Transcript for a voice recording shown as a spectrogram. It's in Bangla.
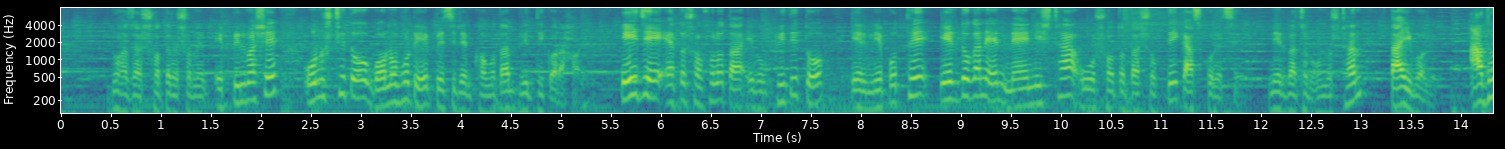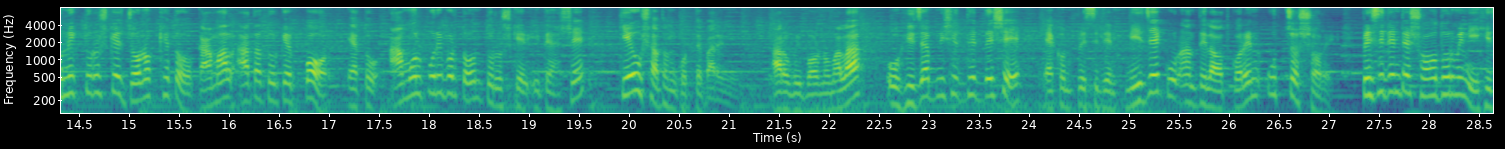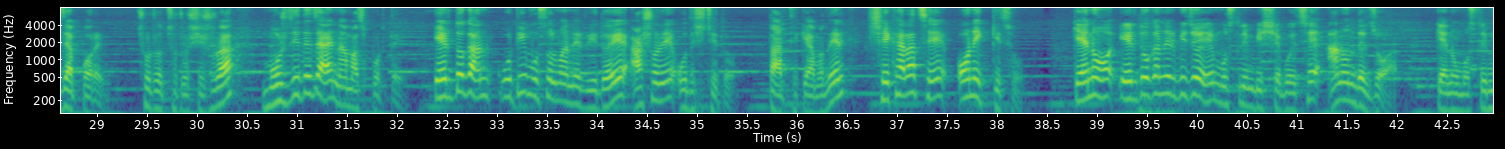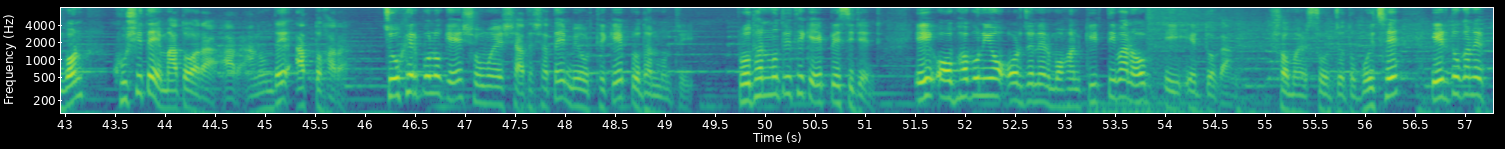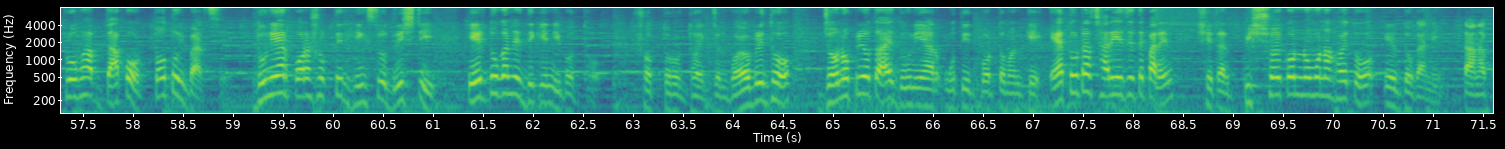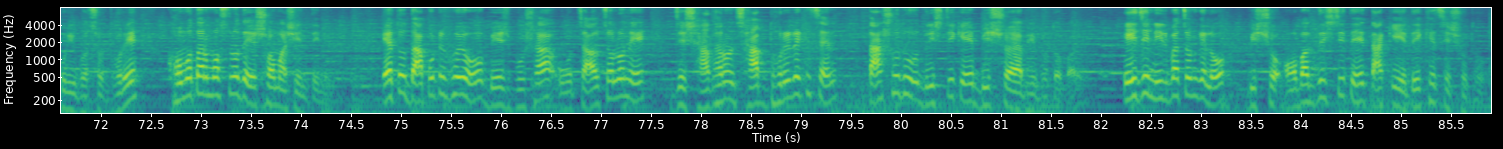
দু হাজার সতেরো সনের এপ্রিল মাসে অনুষ্ঠিত গণভোটে প্রেসিডেন্ট ক্ষমতা বৃদ্ধি করা হয়। এই যে এত সফলতা এবং কৃতিত্ব, এর নেপথ্যে এরদোগানের ন্যায়নিষ্ঠা ও সততা শক্তি কাজ করেছে। নির্বাচন অনুষ্ঠান তাই বলে। আধুনিক তুরস্কের জনক্ষেত কামাল আতাতুর্কের পর এত আমূল পরিবর্তন তুরস্কের ইতিহাসে কেউ সাধন করতে পারেনি। আরবি বর্ণমালা ও হিজাব নিষিদ্ধের দেশে এখন প্রেসিডেন্ট নিজে কোরআন তেলাওয়াত করেন উচ্চস্বরে প্রেসিডেন্টের সহধর্মিনী হিজাব পরেন। ছোট ছোট শিশুরা মসজিদে যায় নামাজ পড়তে। এরদোগান কোটি মুসলমানের হৃদয়ে আসনে অধিষ্ঠিত। তার থেকে আমাদের শেখার আছে অনেক কিছু। কেন এরদোগানের বিজয়ে মুসলিম বিশ্বে বইছে আনন্দের জোয়ার? কেন মুসলিমগণ খুশিতে মাতোয়ারা আর আনন্দে আত্মহারা? চোখের পলকে সময়ের সাথে সাথে মেয়র থেকে প্রধানমন্ত্রী। প্রধানমন্ত্রী থেকে প্রেসিডেন্ট। এই অভাবনীয় অর্জনের মহান কীর্তিমানব এই এরদোগান। সময়ের স্রোত যত বইছে, এরদোগানের প্রভাব দাপট ততই বাড়ছে। দুনিয়ার পরাশক্তির হিংস্র দৃষ্টি এরদোগানের দিকে নিবদ্ধ। সত্তরোর্ধ একজন বয়োবৃদ্ধ জনপ্রিয়তায় দুনিয়ার অতীত বর্তমানকে এতটা ছাড়িয়ে যেতে পারেন, সেটার বিস্ময়কর নমুনা হয়তো এরদোগানই। টানা কুড়ি বছর ধরে ক্ষমতার মসনদে সমাসীন তিনি। এত দাপটে হয়েও বেশভূষা ও চালচলনে যে সাধারণ ছাপ ধরে রেখেছেন, তা শুধু দৃষ্টিকে বিস্ময়াভিভূত করে। এই যে নির্বাচন গেল, বিশ্ব অবাক দৃষ্টিতে তাকিয়ে দেখেছে শুধু।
